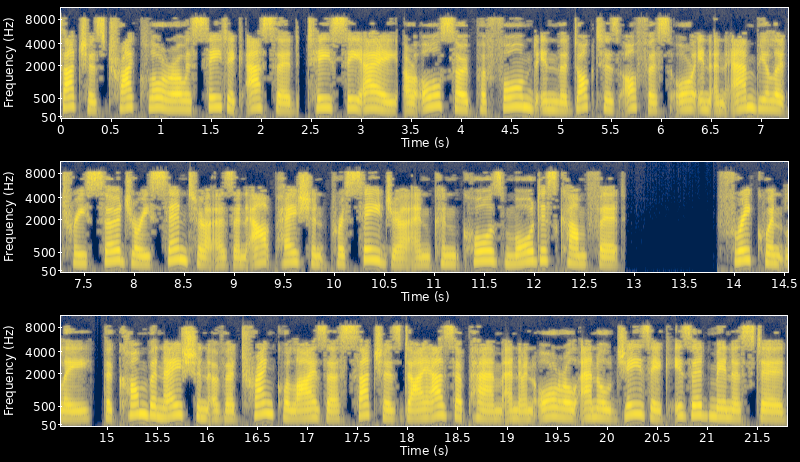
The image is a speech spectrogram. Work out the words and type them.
such as trichloroacetic acid (TCA) are also performed in the doctor's office or in an ambulatory surgery center as an outpatient procedure and can cause more discomfort. Frequently, the combination of a tranquilizer such as diazepam and an oral analgesic is administered.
